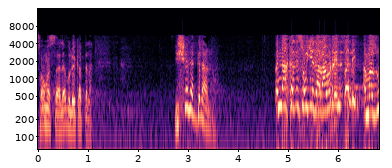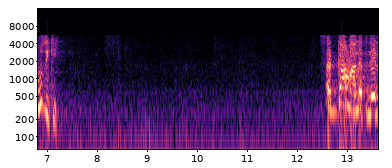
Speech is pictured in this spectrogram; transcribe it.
ሰው መሰለ ብሎ ይቀጥላል። ይሸነግላሉ። እና ከዚህ ሰውዬ ጋር አብሬ ልጸልይ? አማዙዚኪ ጸጋ ማለት ሌላ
